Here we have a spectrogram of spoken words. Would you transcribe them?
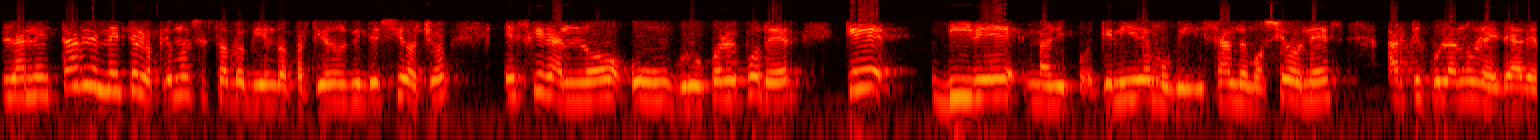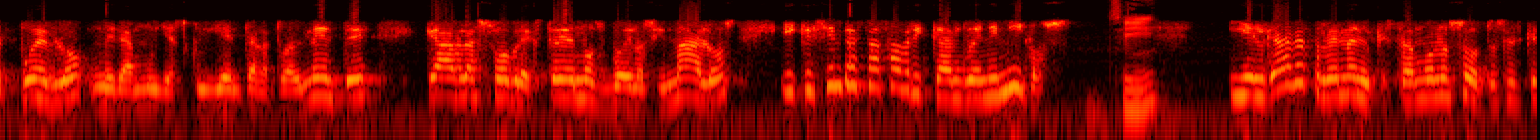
lamentablemente lo que hemos estado viendo a partir de 2018 es que ganó un grupo en el poder que vive, que vive movilizando emociones, articulando una idea de pueblo, una idea muy excluyente naturalmente, que habla sobre extremos buenos y malos y que siempre está fabricando enemigos. Sí. Y el grave problema en el que estamos nosotros es que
